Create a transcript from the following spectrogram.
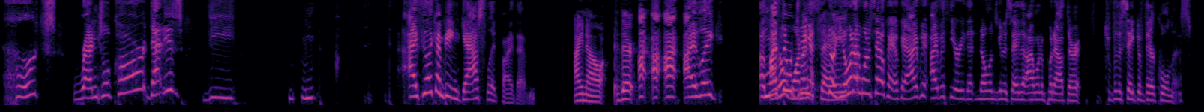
Hertz rental car. That is the. I feel like I'm being gaslit by them. I know. They're I, I, I, I like. Unless I they were doing it. No, you know what I want to say? Okay, okay. I have, a- I have a theory that no one's going to say that I want to put out there to, for the sake of their coolness.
